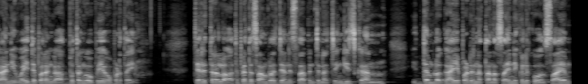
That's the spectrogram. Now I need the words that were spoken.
కానీ వైద్యపరంగా అద్భుతంగా ఉపయోగపడతాయి. చరిత్రలో అతిపెద్ద సామ్రాజ్యాన్ని స్థాపించిన చెంగీజ్ ఖాన్ యుద్ధంలో గాయపడిన తన సైనికులకు సాయం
